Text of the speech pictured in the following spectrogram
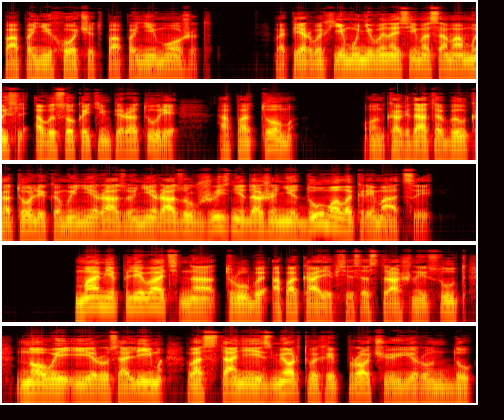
Папа не хочет, папа не может. Во-первых, ему невыносима сама мысль о высокой температуре, а потом он когда-то был католиком и ни разу, ни разу в жизни даже не думал о кремации. Маме плевать на трубы апокалипсиса, страшный суд, новый Иерусалим, восстание из мертвых и прочую ерунду.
